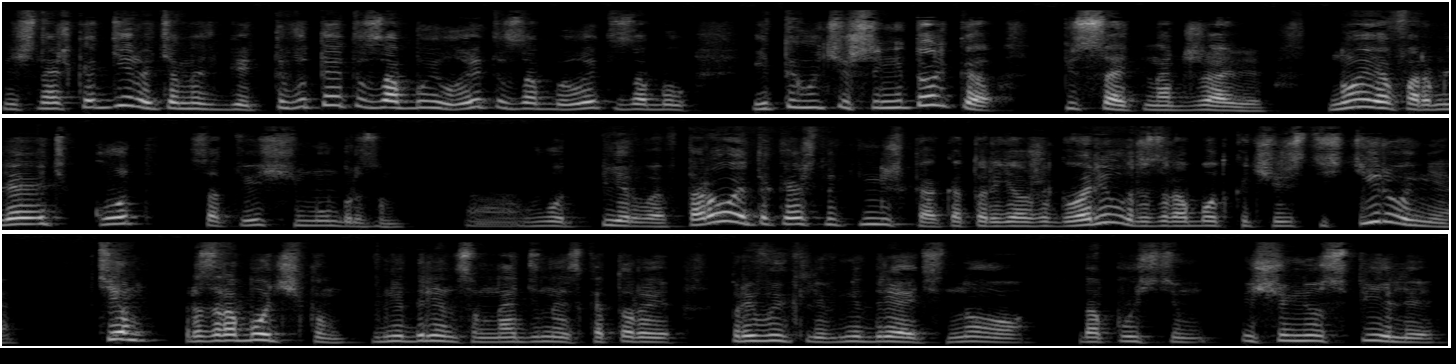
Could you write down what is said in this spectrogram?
Начинаешь кодировать, она говорит, ты вот это забыл, это забыл, это забыл. И ты учишься не только писать на Java, но и оформлять код соответствующим образом. А, вот первое. Второе, это, конечно, книжка, о которой я уже говорил, разработка через тестирование. Тем разработчикам, внедренцам на 1С, которые привыкли внедрять, но, допустим, еще не успели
